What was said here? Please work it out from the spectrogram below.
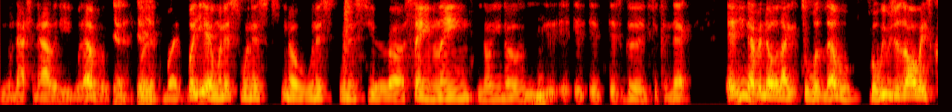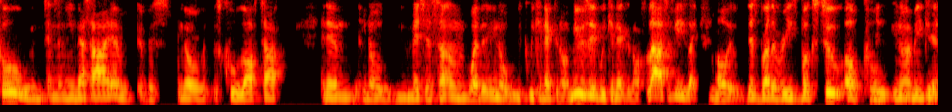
you know nationality whatever yeah yeah but, yeah. but but yeah when it's when it's you know when it's when it's your uh, same lane you know you know mm-hmm. it, it, it's good to connect and you never know like to what level but we was just always cool and, and i mean that's how i am if it's you know it's cool off top and then, yeah. you know, you mentioned something, whether, you know, we, we connected on music, we connected on philosophies, like, mm-hmm. oh, this brother reads books too. Oh, cool. Yeah. You know what I mean? Yeah.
